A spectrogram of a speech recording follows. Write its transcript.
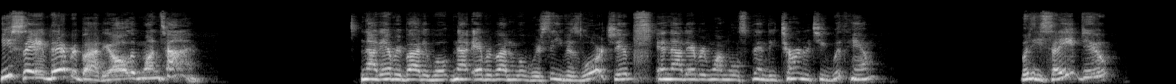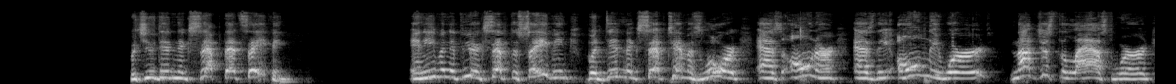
He saved everybody all at one time. Not everybody will not everybody will receive his lordship and not everyone will spend eternity with him. But he saved you. But you didn't accept that saving. And even if you accept the saving, but didn't accept him as Lord, as owner, as the only word, not just the last word,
